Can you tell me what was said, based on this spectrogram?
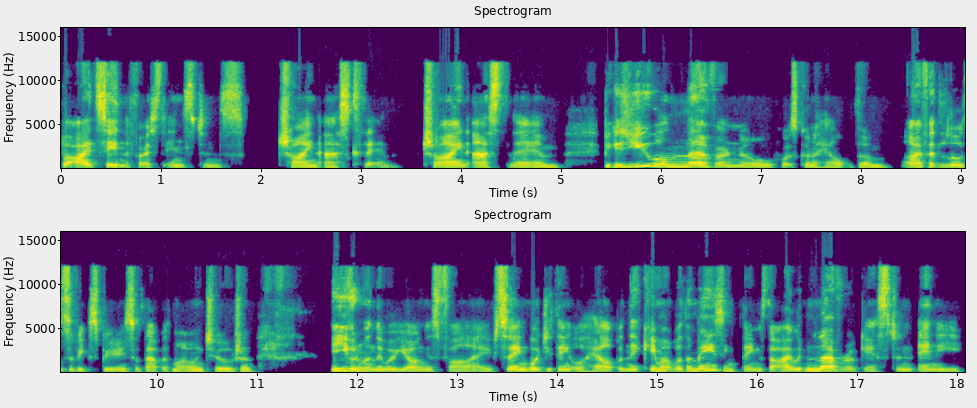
But I'd say in the first instance, try and ask them. Try and ask them because you will never know what's going to help them. I've had loads of experience of that with my own children, even when they were young as five, saying, What do you think will help? And they came up with amazing things that I would never have guessed in any,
